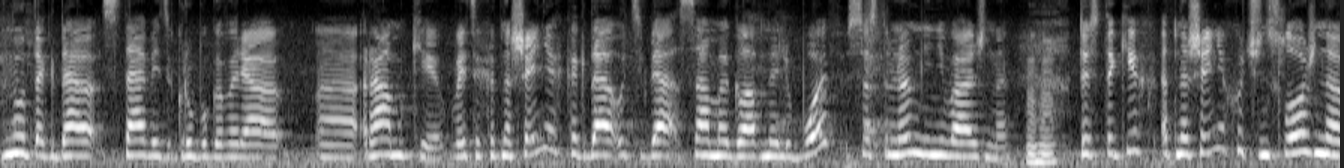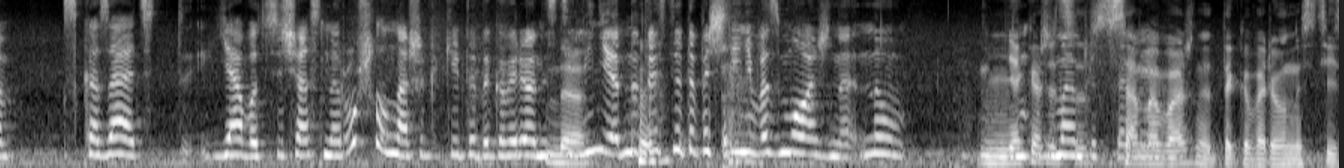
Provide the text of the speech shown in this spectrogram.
ну, тогда ставить, грубо говоря, э, рамки в этих отношениях, когда у тебя самая главная любовь, все остальное мне не важно. Мгм. То есть в таких отношениях очень сложно сказать, я вот сейчас нарушил наши какие-то договоренности Да. или нет. Ну, то есть это почти невозможно. Ну, Мне кажется, самое важное договоренности,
